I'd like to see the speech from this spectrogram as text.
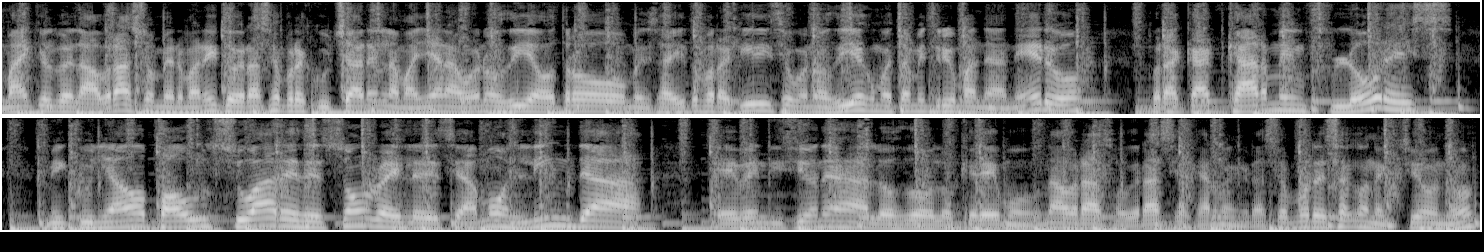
Michael Bell, abrazo, mi hermanito. Gracias por escuchar en la mañana. Buenos días. Otro mensajito por aquí. Dice, buenos días, ¿cómo está mi trío mañanero? Por acá, Carmen Flores. Mi cuñado Paul Suárez de Sunrise. Le deseamos linda eh, bendiciones a los dos. Los queremos. Un abrazo. Gracias, Carmen. Gracias por esa conexión, ¿no?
